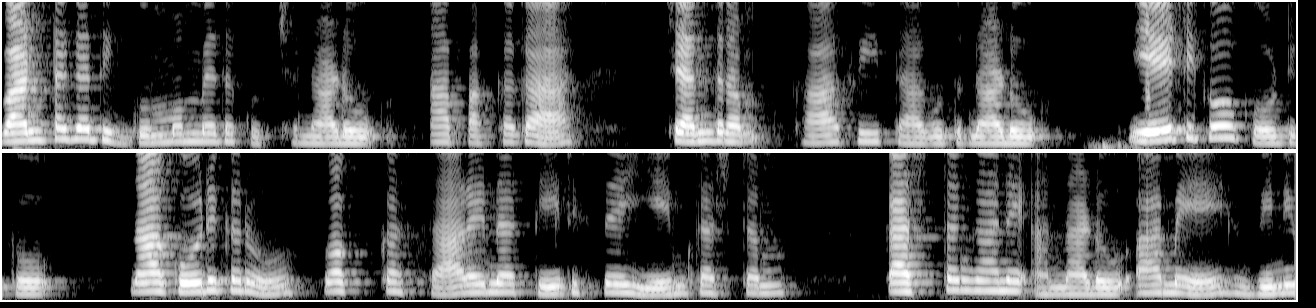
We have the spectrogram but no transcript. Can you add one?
వంటగది గుమ్మం మీద కూర్చున్నాడు. ఆ పక్కగా చంద్రం కాఫీ తాగుతున్నాడు. ఏటికో కోటికో నా కోరికను ఒక్కసారైనా తీరిస్తే ఏం కష్టం? కష్టంగానే అన్నాడు. ఆమె విని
